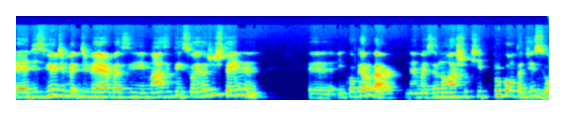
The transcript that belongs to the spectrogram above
é, desvio de, de, verbas e más intenções a gente tem é, em qualquer lugar, né? Mas eu não acho que por conta disso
